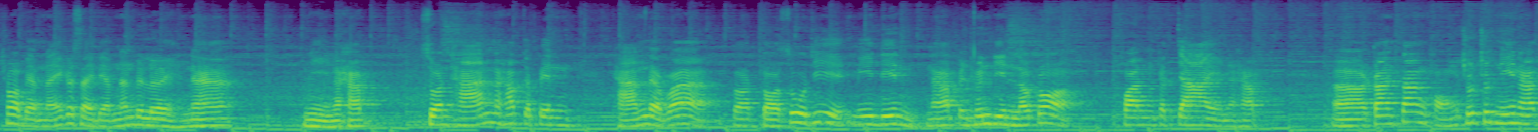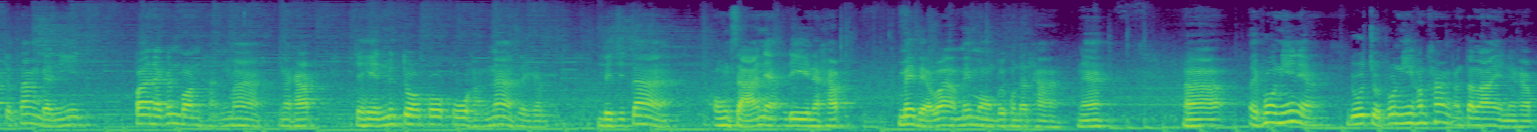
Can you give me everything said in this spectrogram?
ชอบแบบไหนก็ใส่แบบนั้นไปเลยนะฮะนี่นะครับ ส่วนฐานนะครับจะเป็นฐานแบบว่า ต่อสู้ที่มีดินนะครับเป็นพื้นดินแล้วก็ควันกระจายนะครับการตั้งของชุดชุดนี้นะครับ จะตั้งแบบนี้ป้ายดากอนบอลหันมานะครับ จะเห็นเป็นตัวโกคูหันหน้าใส่กับเบจิต้าองศาเนี่ยดีนะครับ ไม่แบบว่าไม่มองไปคนละทางนะไอพวกนี้เนี่ยดูจุดพวกนี้ค่อนข้างอันตรายนะครับ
